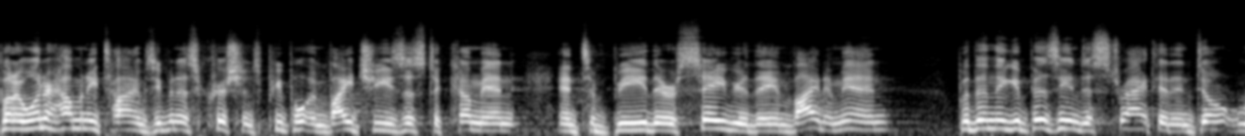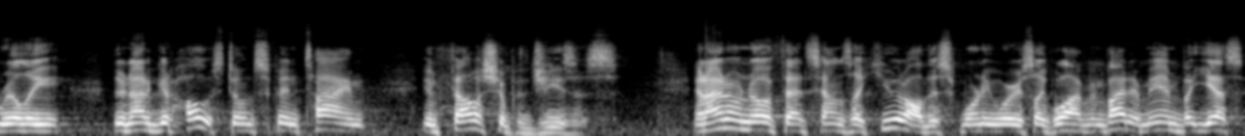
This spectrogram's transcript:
But I wonder how many times, even as Christians, people invite Jesus to come in and to be their Savior. They invite Him in, but then they get busy and distracted and don't really, they're not a good host, don't spend time in fellowship with Jesus. And I don't know if that sounds like you at all this morning, where it's like, well, I've invited him in, but yes,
